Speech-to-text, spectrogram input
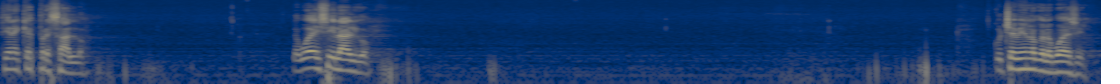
tienes que expresarlo. Le voy a decir algo. Escuche bien lo que le voy a decir.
